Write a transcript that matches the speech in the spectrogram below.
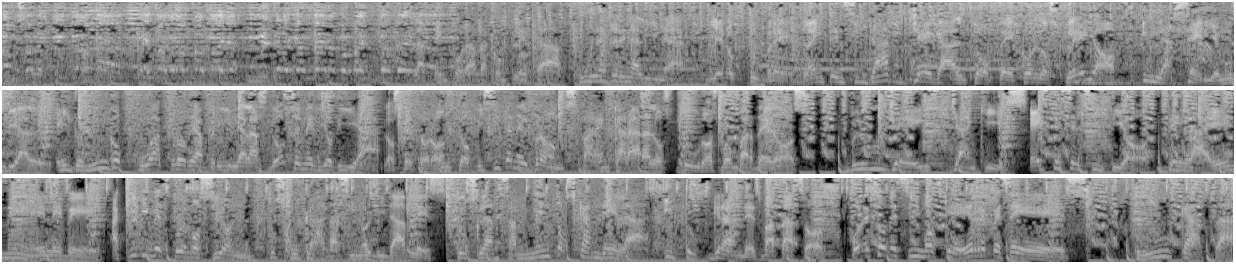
La temporada completa, full adrenalina. Y en octubre, la intensidad llega al tope con los playoffs y la Serie Mundial. El domingo 4 de abril a las 12 mediodía, los de Toronto visitan el Bronx para encarar a los duros bombarderos. Blue Jays Yankees. Este es el sitio de la MLB. Aquí vives tu emoción, tus jugadas inolvidables, tus lanzamientos candela y tus grandes batazos. Por eso decimos que RPC es tu casa.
